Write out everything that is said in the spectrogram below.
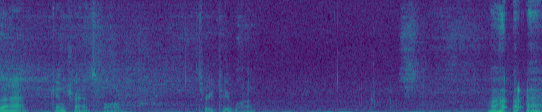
That can transform. Three, two, one.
